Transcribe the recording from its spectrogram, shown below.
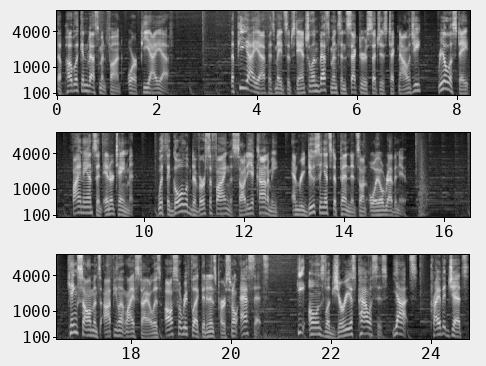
the Public Investment Fund, or PIF. The PIF has made substantial investments in sectors such as technology, real estate, finance, and entertainment, with the goal of diversifying the Saudi economy and reducing its dependence on oil revenue. King Salman's opulent lifestyle is also reflected in his personal assets. He owns luxurious palaces, yachts, private jets,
